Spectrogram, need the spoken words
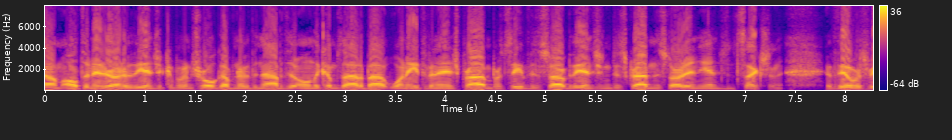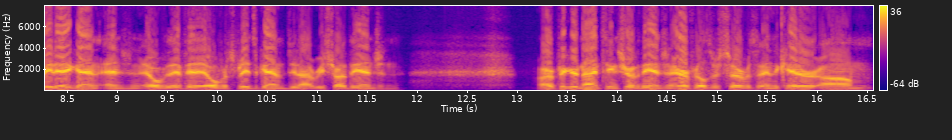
um, alternator under the engine control governor of the knob that only comes out about one eighth of an inch. problem. proceed the start of the engine described in the start in the engine section. If the overspeed again engine over if it overspeeds again, do not restart the engine. Alright, figure 19 shows the engine air filter service indicator. Um,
